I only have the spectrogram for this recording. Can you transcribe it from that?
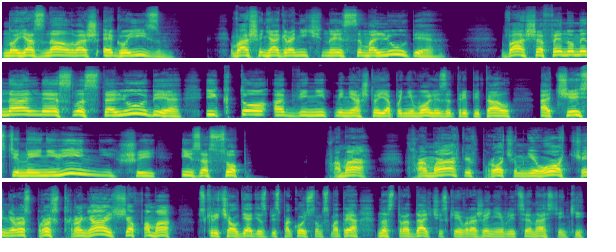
но я знал ваш эгоизм, ваше неограниченное самолюбие, ваше феноменальное сластолюбие, и кто обвинит меня, что я поневоле затрепетал очестенный невиннейший из особ? Фома, Фома, ты, впрочем, не очень распространяйся, Фома! — вскричал дядя с беспокойством, смотря на страдальческое выражение в лице Настеньки.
